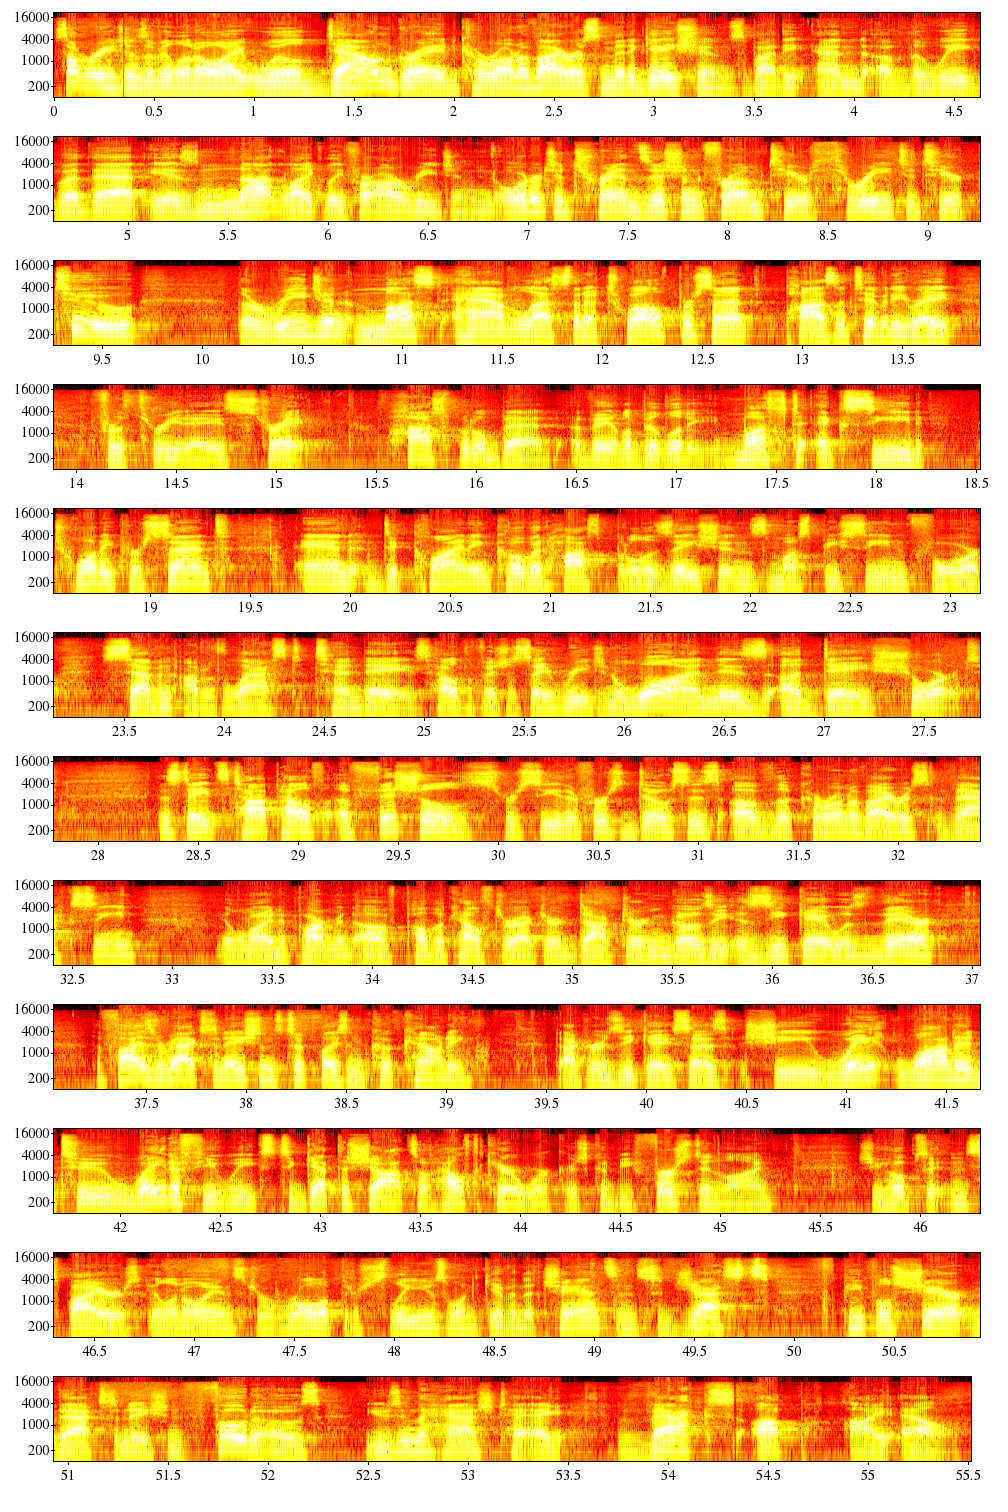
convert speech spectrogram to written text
Some regions of Illinois will downgrade coronavirus mitigations by the end of the week, but that is not likely for our region. In order to transition from Tier 3 to Tier 2, the region must have less than a 12% positivity rate for three days straight. Hospital bed availability must exceed 20%, and declining COVID hospitalizations must be seen for seven out of the last 10 days. Health officials say Region 1 is a day short. The state's top health officials received their first doses of the coronavirus vaccine. Illinois Department of Public Health Director Dr. Ngozi Ezike was there. The Pfizer vaccinations took place in Cook County. Dr. Ezike says she wait, wanted to wait a few weeks to get the shot so healthcare workers could be first in line. She hopes it inspires Illinoisans to roll up their sleeves when given the chance and suggests people share vaccination photos using the hashtag VaxUpIL.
